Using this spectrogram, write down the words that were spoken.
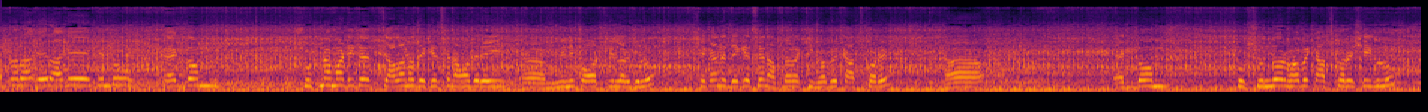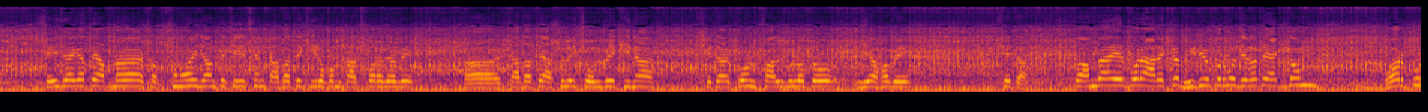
আপনারা এর আগে কিন্তু একদম শুকনা মাটিতে চালানো দেখেছেন আমাদের এই মিনি পাওয়ার টিলারগুলো সেখানে দেখেছেন আপনারা কীভাবে কাজ করে। একদম খুব সুন্দরভাবে কাজ করে সেইগুলো। সেই জায়গাতে আপনারা সব সময় জানতে চেয়েছেন কাদাতে কীরকম কাজ করা যাবে কাদাতে আসলেই চলবে কি না সেটার কোন ফালগুলো তো ইয়ে হবে সেটা। তো আমরা এরপরে আরেকটা ভিডিও করব যেটাতে একদম ভরপুর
